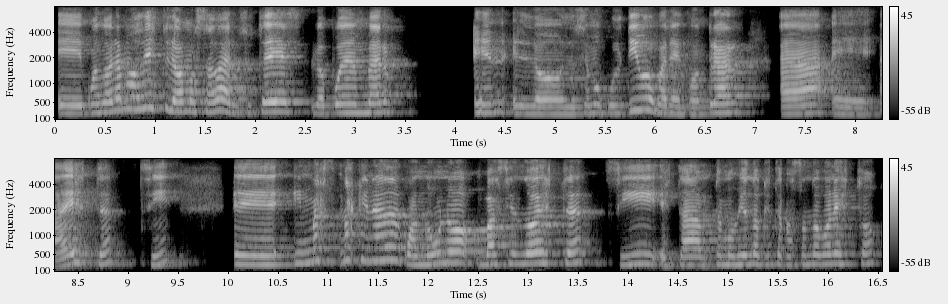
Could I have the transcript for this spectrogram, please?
eh, cuando hablamos de esto lo vamos a ver, ustedes lo pueden ver en, los hemocultivos van a encontrar a, eh, este, ¿sí? Eh, y más, más que nada cuando uno va haciendo este, ¿sí? Está, estamos viendo qué está pasando con esto,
